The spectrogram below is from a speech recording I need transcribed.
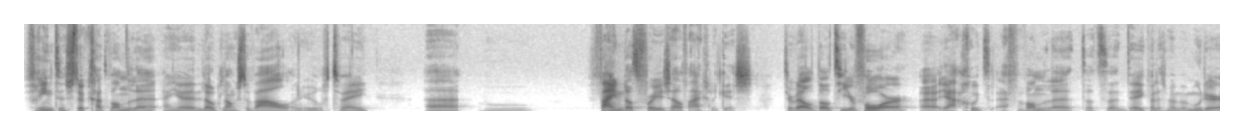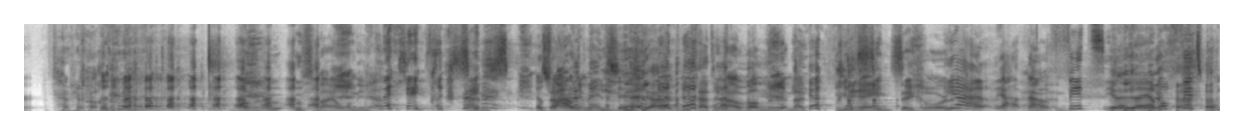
vriend een stuk gaat wandelen en je loopt langs de Waal een uur of twee, eh, hoe fijn dat voor jezelf eigenlijk is. Terwijl dat hiervoor, eh, ja goed, even wandelen, dat eh, deed ik wel eens met mijn moeder. Verder achterna, wandelen ho- hoeft mij allemaal niet. Ja, nee, precies. En dat is voor oude mensen. ja, wie gaat er nou wandelen? Nou, Ja, iedereen tegenwoordig. Ja, ja nou, En- fit. Je bent helemaal fit kom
